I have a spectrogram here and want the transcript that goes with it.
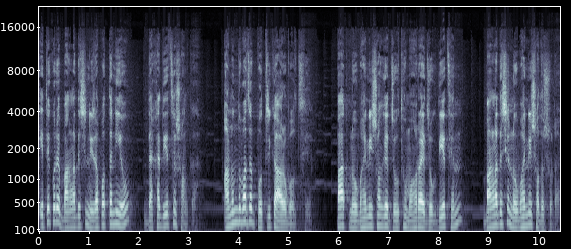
এতে করে বাংলাদেশের নিরাপত্তা নিয়েও দেখা দিয়েছে শঙ্কা। আনন্দবাজার পত্রিকা আরও বলছে, পাক নৌবাহিনীর সঙ্গে যৌথ মহড়ায় যোগ দিয়েছেন বাংলাদেশের নৌবাহিনীর সদস্যরা।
